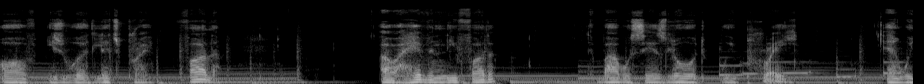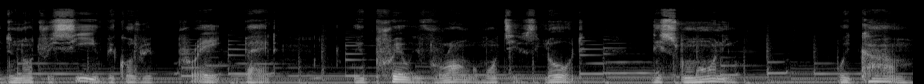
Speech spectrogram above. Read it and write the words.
of His Word. Let's pray. Father, our Heavenly Father, the Bible says, Lord, we pray and we do not receive because we pray bad. We pray with wrong motives. Lord, this morning we come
